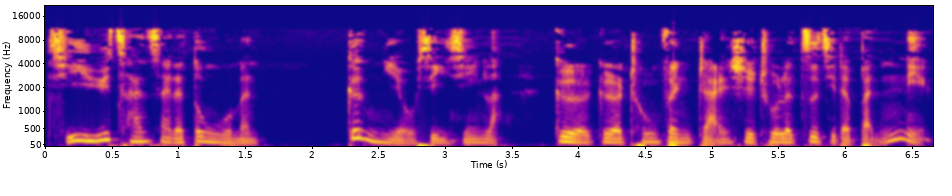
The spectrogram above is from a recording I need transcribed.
其余参赛的动物们更有信心了，个个充分展示出了自己的本领。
